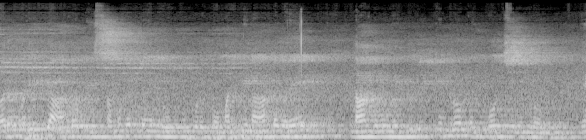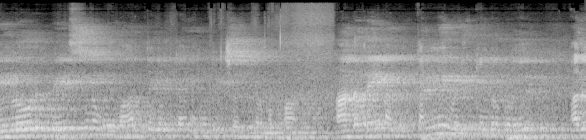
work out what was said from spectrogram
வரும்படிக்கு ஆண்டவருடைய சமூகத்தில் ஒப்புக் கொடுப்போம். அன்பின் ஆண்டவரே நாங்கள் உங்களை துதிக்கின்றோம் உங்களை போச்சுகின்றோம் எங்களோடு பேசின உங்கள் வார்த்தைகளுக்காக நன்றி சொல்கிறோம் அம்மா. ஆண்டவரே நாங்கள் தண்ணீர் வெடிக்கின்ற பொழுது அது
